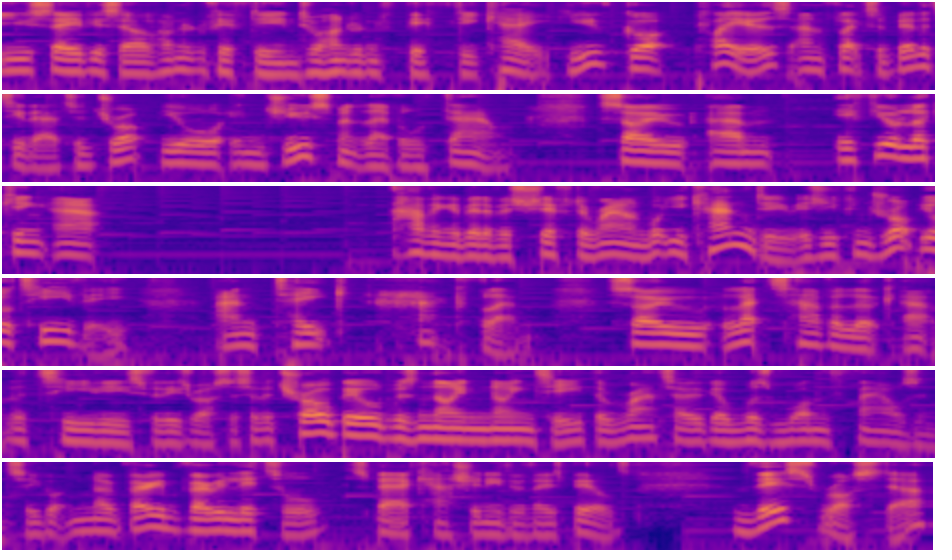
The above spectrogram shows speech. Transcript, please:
you save yourself 115 to 150k. You've got players and flexibility there to drop your inducement level down. So um, if you're looking at having a bit of a shift around, what you can do is you can drop your TV and take Hakflem. So let's have a look at the TVs for these rosters. So the Troll build was 990, the Rat Ogre was 1000. So you've got no very, very little spare cash in either of those builds. This roster,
